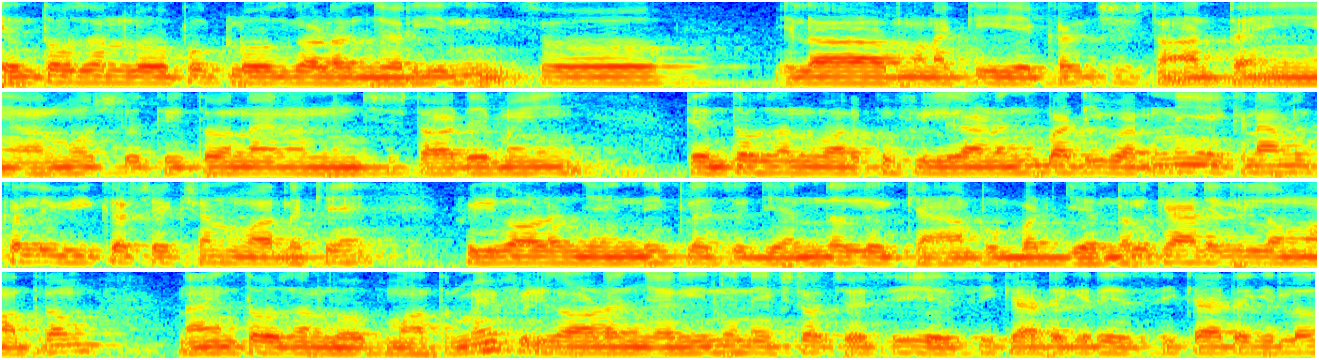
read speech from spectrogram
టెన్ థౌజండ్ లోపు క్లోజ్ కావడం జరిగింది. సో ఇలా మనకి ఎక్కడి నుంచి స్టార్ట్ అయ్యి ఆల్మోస్ట్ త్రీ థౌజండ్ నైన్ నుంచి స్టార్ట్ అయిపోయి టెన్ థౌసండ్ వరకు ఫిల్ కావడం బట్ ఇవన్నీ ఎకనామికల్లీ వీకర్ సెక్షన్ వాళ్ళకే ఫిల్ కావడం జరిగింది. Plus general camp but general category మాత్రం నైన్ థౌజండ్ లోపు మాత్రమే ఫిల్ కావడం జరిగింది. నెక్స్ట్ వచ్చేసి ఎస్సీ కేటగిరీ. ఎస్సీ కేటగిరీలో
